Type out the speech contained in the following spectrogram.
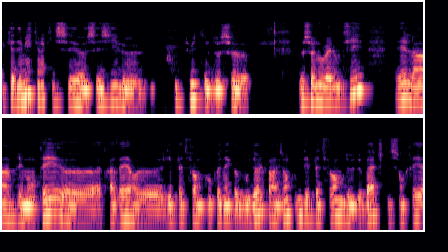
académique hein, qui s'est euh, saisi tout de suite de ce, nouvel outil et l'a implémenté euh, à travers les plateformes qu'on connaît comme Moodle, par exemple, ou des plateformes de, de badges qui sont créées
